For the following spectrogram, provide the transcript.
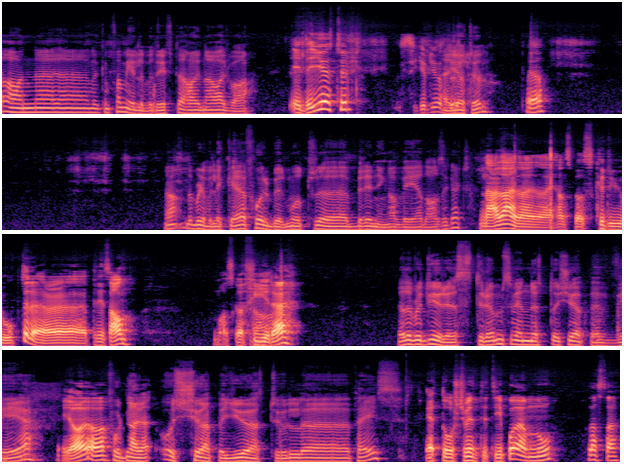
er han, eh, hvilken familiebedrift er han har arva? Er det Jøtul? Sikkert Er det Jøtul. Jøtul? Ja. Ja, Det blir vel ikke forbud mot eh, brenning av ved da, sikkert? Nei, nei, nei, nei, han skal skru opp de prisene. Man skal fyre. Ja, Det blir dyrere strøm, så vi er nødt til å kjøpe ved Ja, ja. for der å kjøpe Jøtul eh. Et års ventetid på dem nå, leste jeg.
